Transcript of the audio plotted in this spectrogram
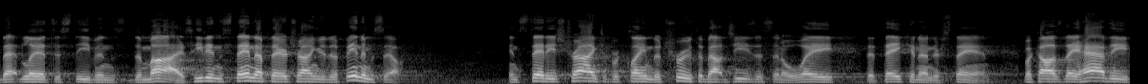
that led to Stephen's demise. He didn't stand up there trying to defend himself. Instead, he's trying to proclaim the truth about Jesus in a way that they can understand because they have the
